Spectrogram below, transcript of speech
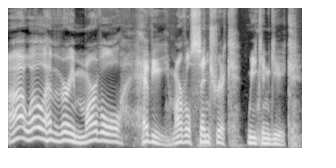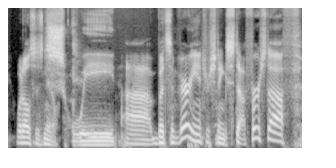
Uh, well, I have a very Marvel heavy, Marvel centric Week in Geek. What else is new? Sweet. Uh, but some very interesting stuff. First off,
